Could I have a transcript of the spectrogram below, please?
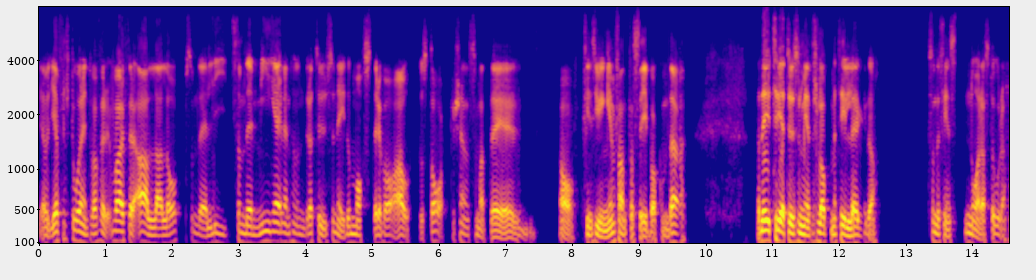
jag, jag, förstår inte varför, varför alla lopp som det är lite som det är mer än 100 000 i, då måste det vara autostart. Det känns som att det ja, finns ju ingen fantasi bakom det. Ja, det är 3000 meters lopp med tillägg då. som det finns några stora.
